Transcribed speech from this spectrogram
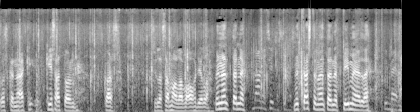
koska nämä kisat on kas sillä samalla vauhdilla. Mennään nyt tänne, No niin, sinne, sinne, nyt tästä näin tänne pimeälle. pimeälle,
